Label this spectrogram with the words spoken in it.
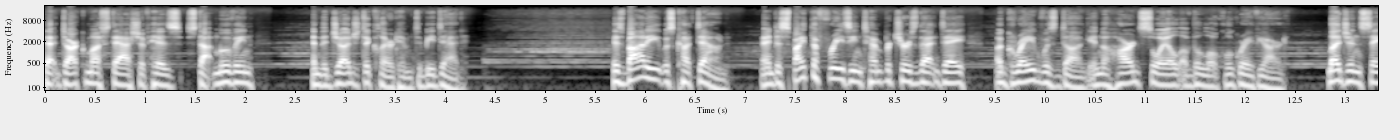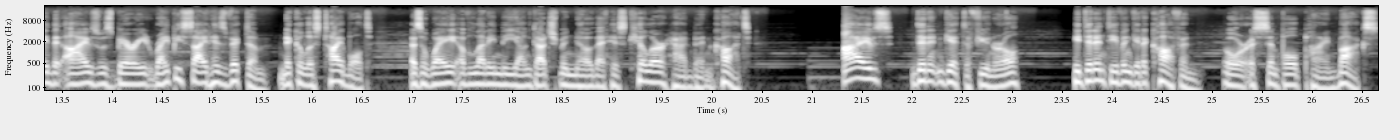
that dark mustache of his stopped moving, and the judge declared him to be dead. His body was cut down, and despite the freezing temperatures that day, a grave was dug in the hard soil of the local graveyard. Legends say that Ives was buried right beside his victim, Nicholas Tybalt, as a way of letting the young Dutchman know that his killer had been caught. Ives didn't get a funeral. He didn't even get a coffin or a simple pine box.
